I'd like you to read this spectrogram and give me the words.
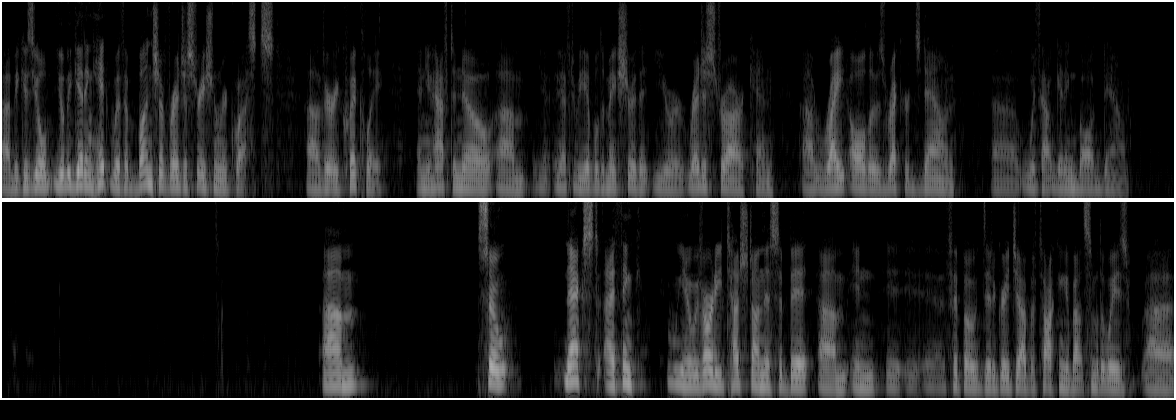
uh, because you'll, you'll be getting hit with a bunch of registration requests uh, very quickly, and you have to know, um, you have to be able to make sure that your registrar can uh, write all those records down uh, without getting bogged down. Um, so next, I think you know, we've already touched on this a bit. Um, in uh, Fippo did a great job of talking about some of the ways uh,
